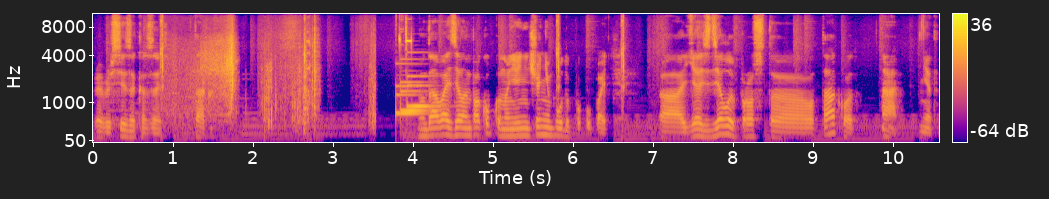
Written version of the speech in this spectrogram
приобрести и заказать. Так. Ну давай сделаем покупку, но я ничего не буду покупать. А, я сделаю просто вот так вот. А, нет,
